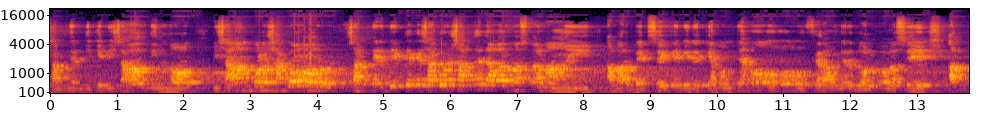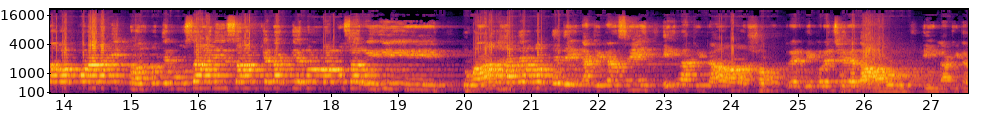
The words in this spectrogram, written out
সামনের দিকে বিশাল নীল নদ বিশাল বড় সাগর, সামনের দিক থেকে সাগর, সামনে যাওয়ার রাস্তা নাই আবার ব্যাক সাইডে গেলে কেমন যেন ফেরাউনের দলবল আছে। আল্লাহ রাব্বুল আলামিন হযরত মুসা আলাইহিস সালামকে ডাক দিয়ে বলল মুসা রে তোমার হাতের মধ্যে যে লাঠিটা আছে, এই লাঠিটা সমুদ্রের ভিতরে ছেড়ে দাও। এই লাঠিটা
